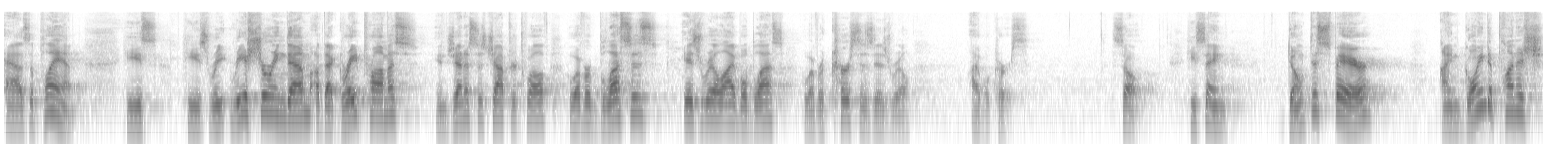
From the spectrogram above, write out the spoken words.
has a plan. He's, he's re- reassuring them of that great promise in Genesis chapter 12 whoever blesses Israel, I will bless. Whoever curses Israel, I will curse. So, he's saying, don't despair. I'm going to punish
